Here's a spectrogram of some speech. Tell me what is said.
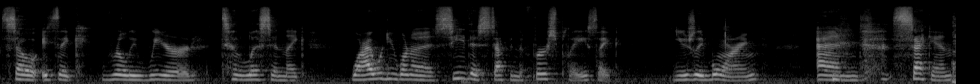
So it's like really weird to listen. Like, why would you want to see this stuff in the first place? Like, usually boring. And second,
